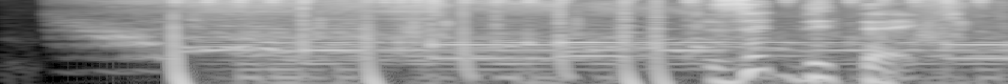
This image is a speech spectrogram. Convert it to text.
ZDTech.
